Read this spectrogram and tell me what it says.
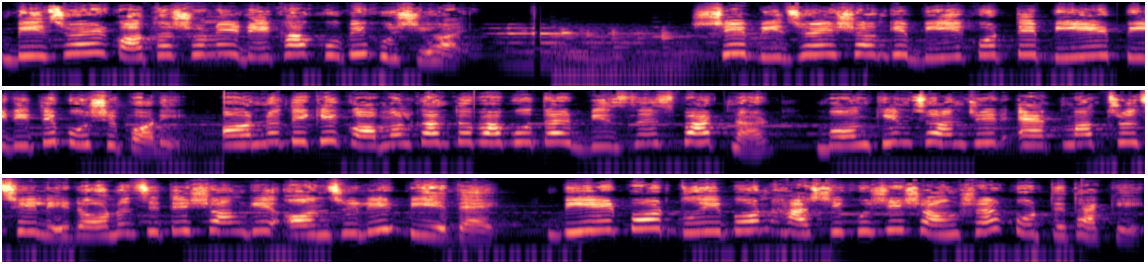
বিজয়ের কথা শুনে রেখা খুবই খুশি হয়। সে বিজয়ের সঙ্গে বিয়ে করতে বিয়ের পিড়িতে বসে পড়ে। অন্যদিকে কমলকান্ত বাবু তার বিজনেস পার্টনার বঙ্কিমচন্দ্রের একমাত্র ছেলে রণজিতের সঙ্গে অঞ্জলির বিয়ে দেয়। বিয়ের পর দুই বোন হাসি খুশি সংসার করতে থাকে।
